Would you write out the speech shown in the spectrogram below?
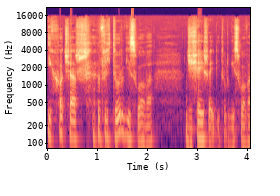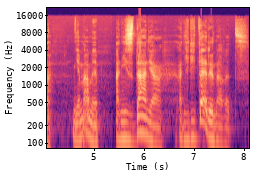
I chociaż w liturgii słowa, dzisiejszej liturgii słowa, nie mamy ani zdania, ani litery nawet,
